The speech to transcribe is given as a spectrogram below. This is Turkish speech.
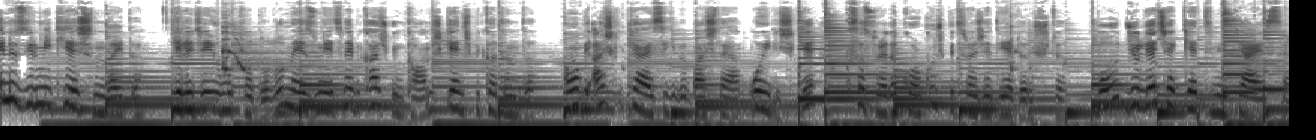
Henüz 22 yaşındaydı. Geleceği umutla dolu, mezuniyetine birkaç gün kalmış genç bir kadındı. Ama bir aşk hikayesi gibi başlayan o ilişki kısa sürede korkunç bir trajediye dönüştü. Bu Julia Cecchetti'nin hikayesi.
